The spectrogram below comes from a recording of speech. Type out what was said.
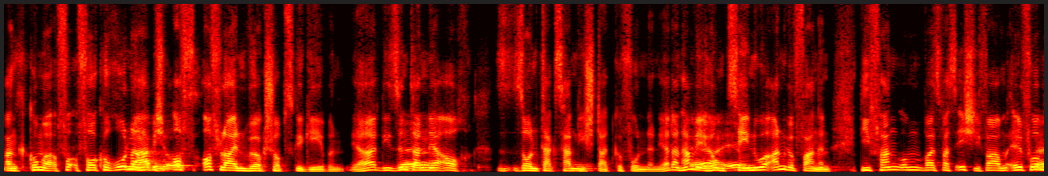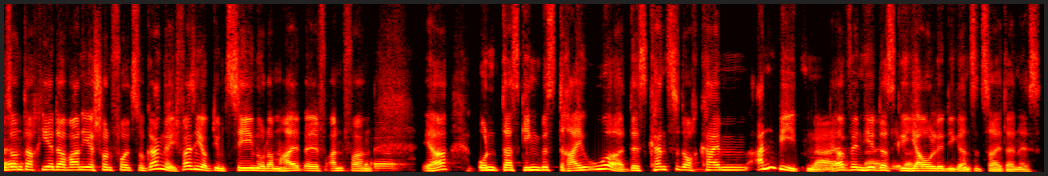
Frank, guck mal, vor, vor Corona habe ich off, Offline-Workshops gegeben. Ja, die sind ja, dann ja auch, sonntags haben die stattgefunden. Ja, dann haben ja, wir um eben. 10 Uhr angefangen. Die fangen um, was weiß ich, ich war um 11 Uhr am Sonntag hier, da waren die ja schon voll zugange. Ich weiß nicht, ob die um 10 oder um halb elf anfangen. Ja, und das ging bis 3 Uhr. Das kannst du doch keinem anbieten, nein, ja, wenn hier nein, das Gejaule die ganze Zeit dann ist.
